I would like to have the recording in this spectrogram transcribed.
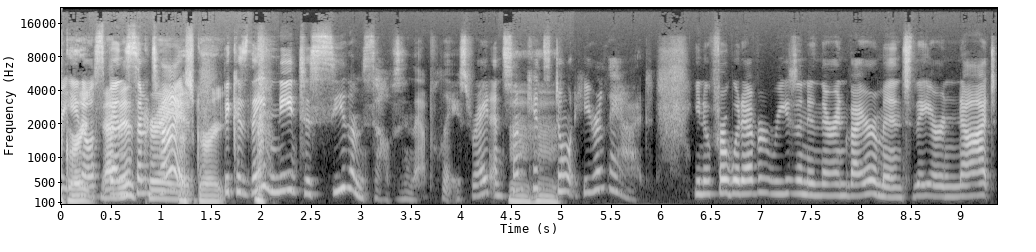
you know, spend some great. time That's great. because they need to see themselves in that place, right? And some kids Mhm. don't hear that. You know, for whatever reason in their environment, they are not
